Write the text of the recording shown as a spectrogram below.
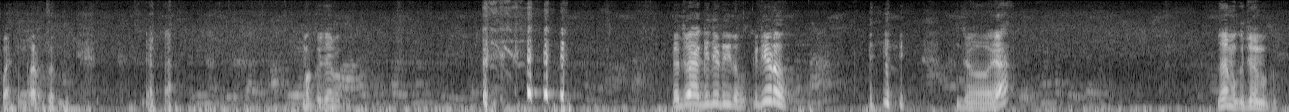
భయం పడుతుంది మొక్కు జోయ మొక్కు జోయా గిజుడు గిజుడు జోయా జోయ మొక్కు జోయ మొక్కు ఆ?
